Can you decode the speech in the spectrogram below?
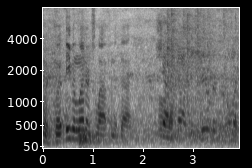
Look, look, even Leonard's laughing at that. Shut up. About the toilet.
